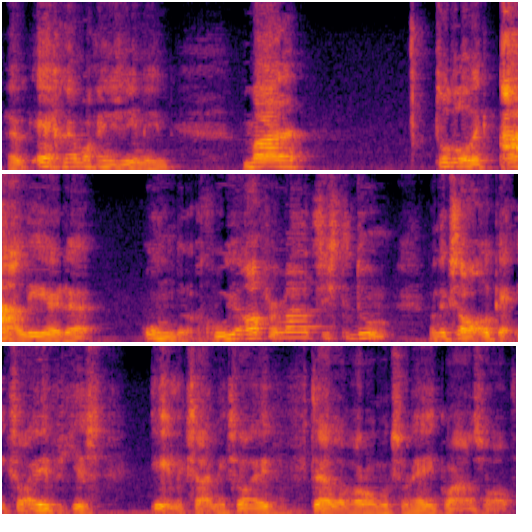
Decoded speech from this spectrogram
heb ik echt helemaal geen zin in. Maar totdat ik A leerde om de goede affirmaties te doen. Want ik zal, oké, ik zal eventjes eerlijk zijn. Ik zal even vertellen waarom ik zo'n hekel aan had.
